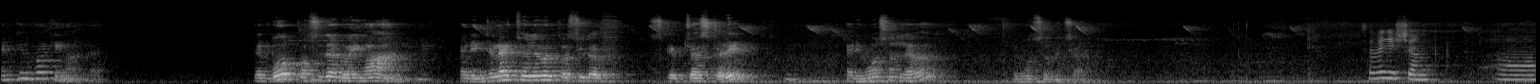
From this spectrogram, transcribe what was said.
and keep working on that. Then both processes are going on at intellectual level, pursuit of scripture study, at emotional level, emotional maturity. Swamiji Shank, uh,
